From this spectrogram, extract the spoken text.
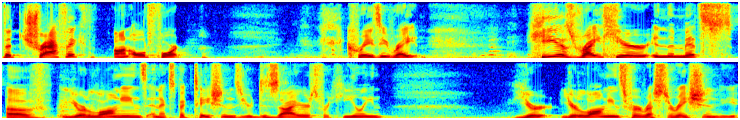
the traffic on Old Fort Crazy, right? He is right here in the midst of your longings and expectations, your desires for healing, your, your longings for restoration.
